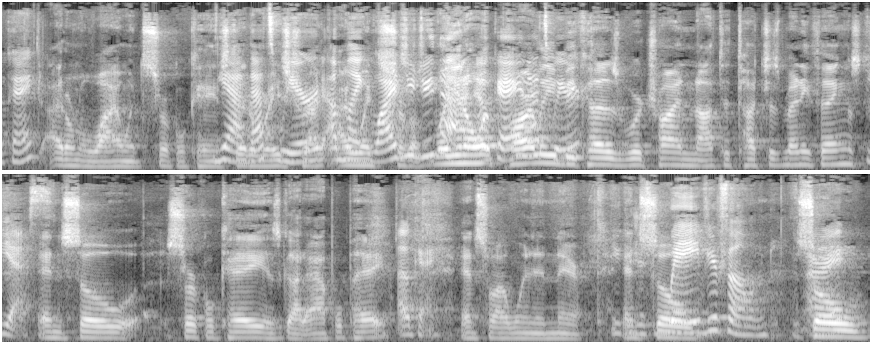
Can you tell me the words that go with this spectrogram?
Okay. I don't know why I went to Circle K instead Yeah, of that's RaceTrac. weird. I'm I like, to why'd you do Well, you know what? Okay, Partly because we're trying not to touch as many things. Yes. And so Circle K has got Apple Pay. Okay. And so I went in there. You can and just so, wave your phone. So right?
